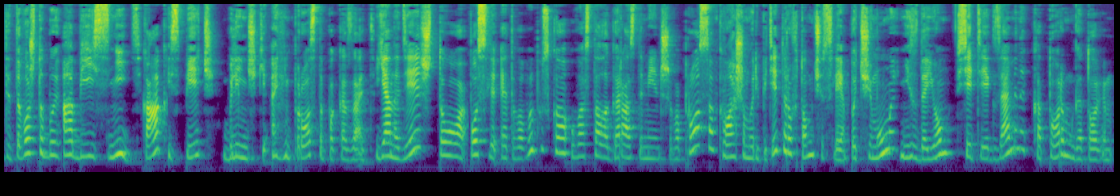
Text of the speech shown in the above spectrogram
для того, чтобы объяснить, как испечь блинчики, а не просто показать. Я надеюсь, что после этого выпуска у вас стало гораздо меньше вопросов к вашему репетитору в том числе. Почему мы не сдаем все те экзамены, к которым готовим?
